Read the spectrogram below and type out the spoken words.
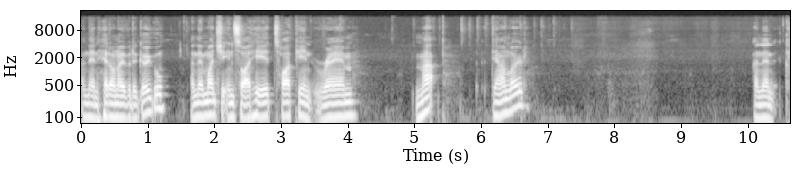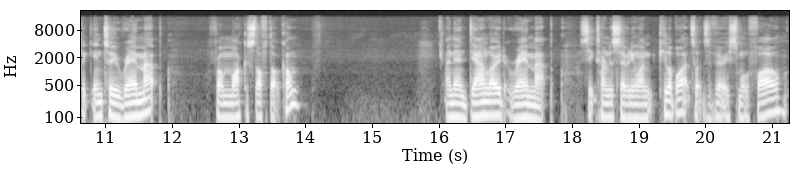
And then head on over to Google. And then once you're inside here type in RAM map download and then click into RAMMap from Microsoft.com and then download RAMMap 671 kilobytes so it's a very small file.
